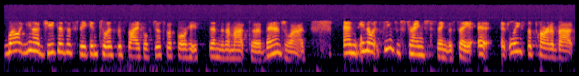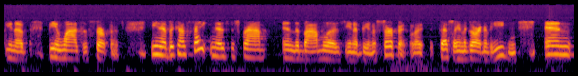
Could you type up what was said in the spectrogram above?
well, you know, Jesus is speaking to his disciples just before he's sending them out to evangelize. And, you know, it seems a strange thing to say, at, at least the part about, you know, being wise as serpents. You know, because Satan is described in the Bible as, you know, being a serpent, especially in the Garden of Eden. And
